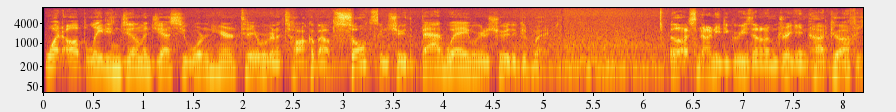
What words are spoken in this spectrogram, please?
What up, ladies and gentlemen? Jesse Warden here. Today we're going to talk about salts. I'm going to show you the bad way, we're going to show you the good way. Oh, it's 90 degrees out and I'm drinking hot coffee.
